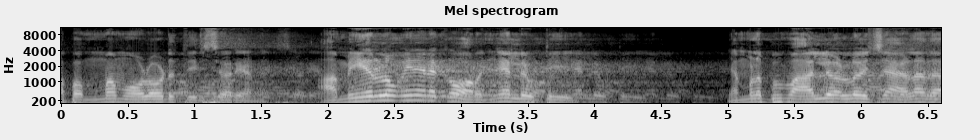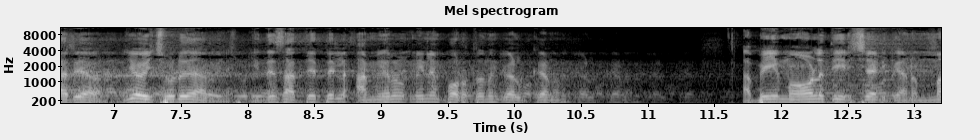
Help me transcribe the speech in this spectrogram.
അപ്പൊ ഉമ്മ മോളോട് തിരിച്ചു പറയാണ് അമീറുമീനൊക്കെ ഉറങ്ങല്ലേ കുട്ടി? നമ്മളിപ്പോ പാലിൽ വെള്ളം ഒഴിച്ച അയാളെന്താ അറിയോ? ഈ ഒഴിച്ചുവിടുക ഇത് സത്യത്തിൽ അമീറുമീനെ പുറത്തുനിന്ന് കേൾക്കണം. അപ്പൊ ഈ മോൾ തിരിച്ചടിക്കാണ് ഉമ്മ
